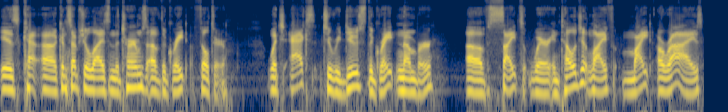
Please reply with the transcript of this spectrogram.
is ca- uh, conceptualized in the terms of the Great Filter, which acts to reduce the great number of sites where intelligent life might arise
